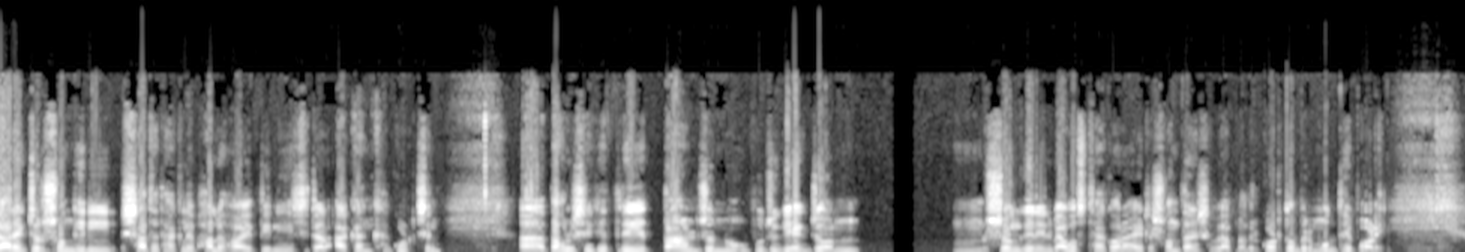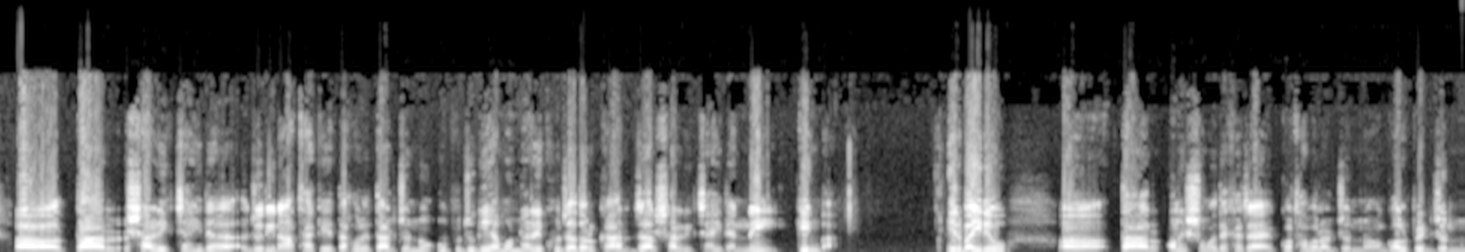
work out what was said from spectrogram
তার একজন সঙ্গিনী সাথে থাকলে ভালো হয়, তিনি সেটার আকাঙ্ক্ষা করছেন। তাহলে সেক্ষেত্রে তার জন্য উপযোগী একজন সঙ্গিনীর ব্যবস্থা করা, এটা সন্তান হিসেবে আপনাদের কর্তব্যের মধ্যে পড়ে। তার শারীরিক চাহিদা যদি না থাকে, তাহলে তার জন্য উপযোগী এমন নারী খোঁজা দরকার, যার শারীরিক চাহিদা নেই, কিংবা এর বাইরেও তার অনেক সময় দেখা যায় কথা বলার জন্য, গল্পের জন্য,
